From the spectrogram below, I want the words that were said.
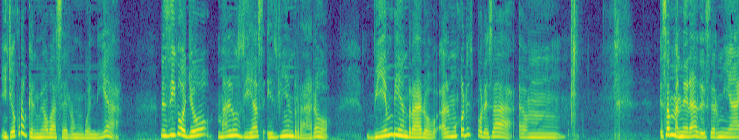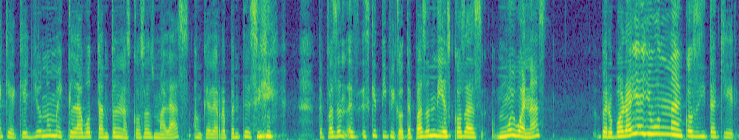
Y yo creo que el mío va a ser un buen día. Les digo, yo, malos días es bien raro. Bien, bien raro. A lo mejor es por esa... esa manera de ser mía, que, que yo no me clavo tanto en las cosas malas, aunque de repente sí, te pasan, es, es que típico, te pasan 10 cosas muy buenas, pero por ahí hay una cosita que,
